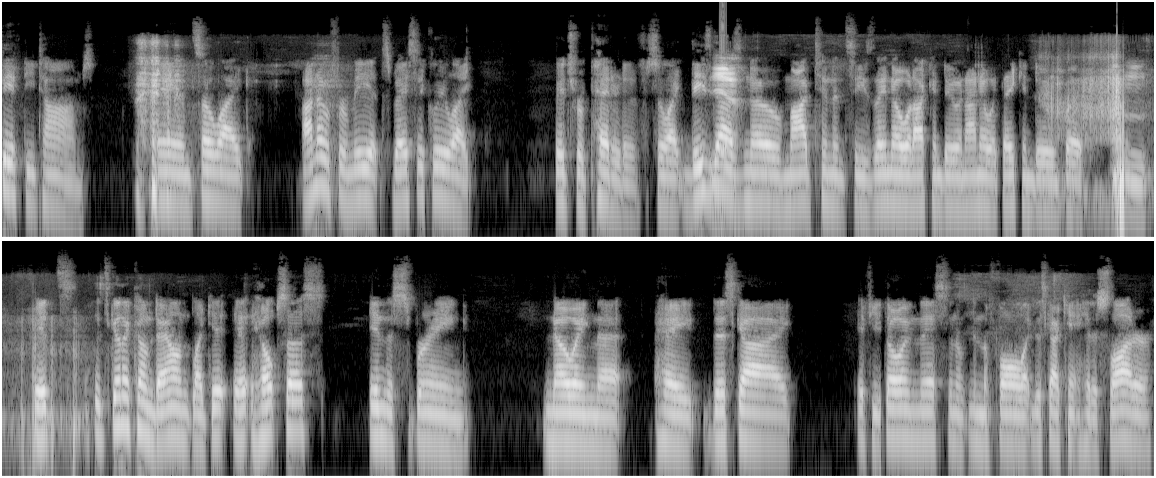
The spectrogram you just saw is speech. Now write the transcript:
50 times. and so like I know for me, it's basically like it's repetitive. So like these guys yeah. know my tendencies. They know what I can do, and I know what they can do. But mm-hmm. it's it's gonna come down. Like it, it helps us in the spring, knowing that hey, this guy, if you throw him this in, in the fall, like this guy can't hit a slider,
